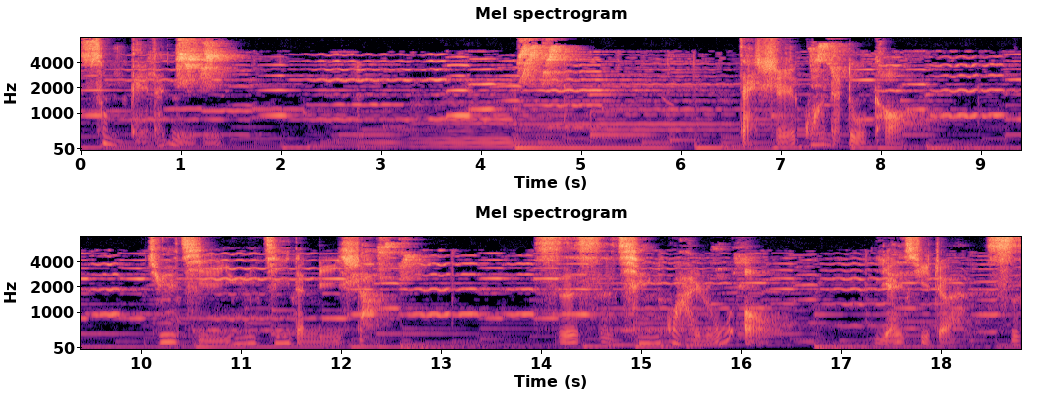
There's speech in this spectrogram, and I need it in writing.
送给了你，在时光的渡口，撅起淤积的泥沙，丝丝牵挂如藕，延续着思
